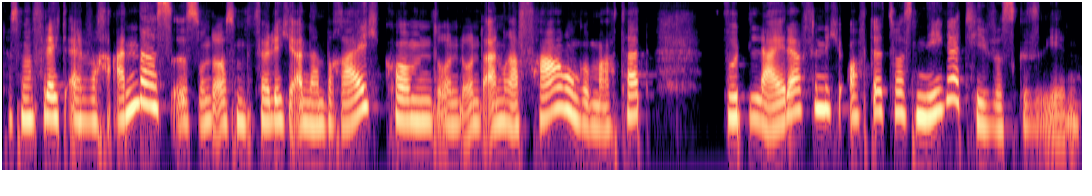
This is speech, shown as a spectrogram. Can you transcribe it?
dass man vielleicht einfach anders ist und aus einem völlig anderen Bereich kommt und, und andere Erfahrungen gemacht hat, wird leider, finde ich, oft etwas Negatives gesehen.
